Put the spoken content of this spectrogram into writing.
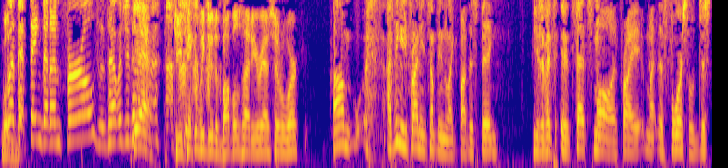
what, that thing that unfurls? Is that what you're talking Yeah. about? Do you think if we do the bubbles out of your ass, it'll work? Um, I think you probably need something like about this big. Because if, it, if it's that small, it probably my, the force will just...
